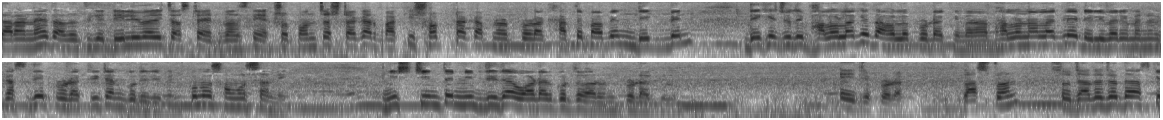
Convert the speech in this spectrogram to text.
যারা নেয়, তাদের থেকে ডেলিভারি চার্জটা অ্যাডভান্স নিই একশো পঞ্চাশ টাকার বাকি সব টাকা আপনার প্রোডাক্ট হাতে পাবেন, দেখবেন, দেখে যদি ভালো লাগে, তাহলে প্রোডাক্ট নেবেন। আর ভালো না লাগলে ডেলিভারি ম্যানের কাছে দিয়ে প্রোডাক্ট রিটার্ন করে দিবেন। কোনো সমস্যা নেই। নিশ্চিন্তে নির্দ্বিধায় অর্ডার করতে পারবেন প্রোডাক্টগুলো এই যে প্রোডাক্ট লাস্ট ওয়ান সো যাদের যাদের আজকে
